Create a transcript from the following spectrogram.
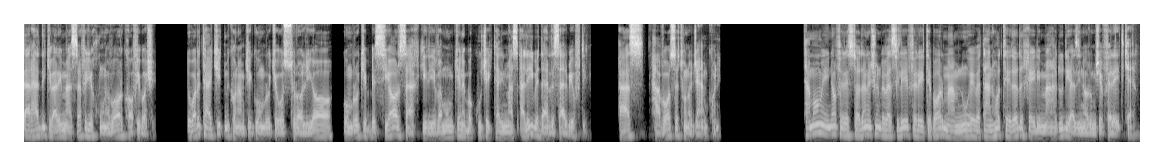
در حدی که برای مصرف یه خونوار کافی باشه. دوباره تاکید می‌کنم که گمرک استرالیا گمرک بسیار سختگیریه و ممکنه با کوچکترین مسئله‌ای به درد سر بیفتید. پس حواستون رو جمع کنید. تمام اینا فرستادنشون به وسیله فریتبار ممنوعه و تنها تعداد خیلی محدودی از اینا رو میشه فریت کرد.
